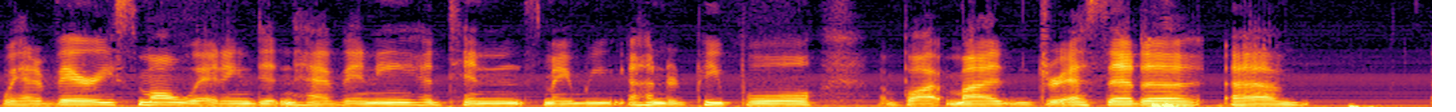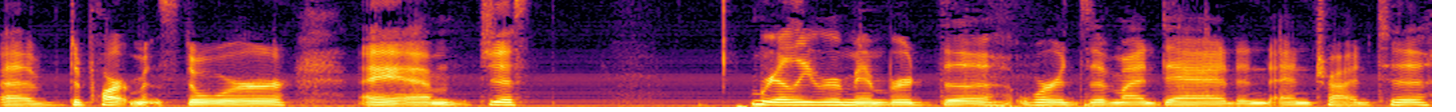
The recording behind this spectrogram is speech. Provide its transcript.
We had a very small wedding, didn't have any attendance, maybe 100 people. I bought my dress at a, um, a department store and just really remembered the words of my dad and, and tried to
